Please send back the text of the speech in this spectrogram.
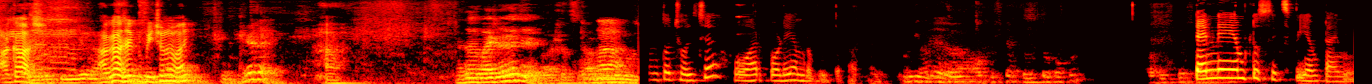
আকাশ আকাশ একটু পিছনে ভাই। হ্যাঁ। তদন্ত চলছে হওয়ার পরে আমরা বলতে পারব। Ten A M to six P M timing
